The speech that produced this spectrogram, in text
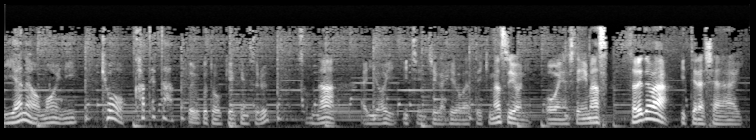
嫌な思いに今日勝てたということを経験するそんな良い一日が広がっていきますように応援しています。それではいってらっしゃい。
